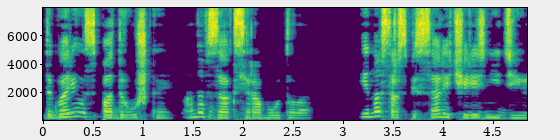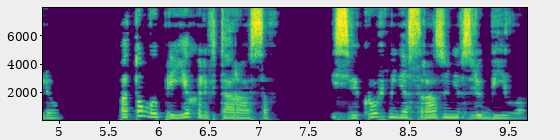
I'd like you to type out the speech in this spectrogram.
Договорилась с подружкой, она в ЗАГСе работала, и нас расписали через неделю. Потом мы приехали в Тарасов, и свекровь меня сразу не взлюбила.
